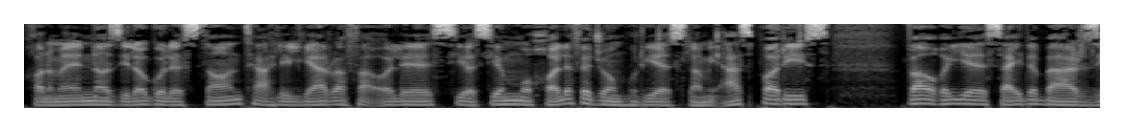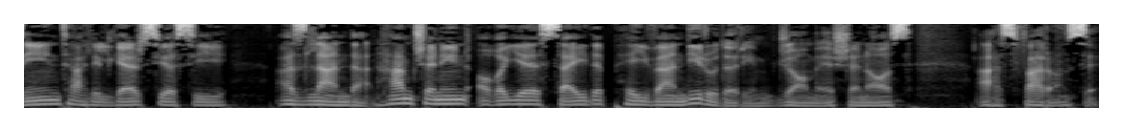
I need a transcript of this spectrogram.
خانم نازیلا گلستان تحلیلگر و فعال سیاسی مخالف جمهوری اسلامی از پاریس و آقای سعید برزین تحلیلگر سیاسی از لندن. همچنین آقای سعید پیوندی رو داریم جامعه شناس از فرانسه.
